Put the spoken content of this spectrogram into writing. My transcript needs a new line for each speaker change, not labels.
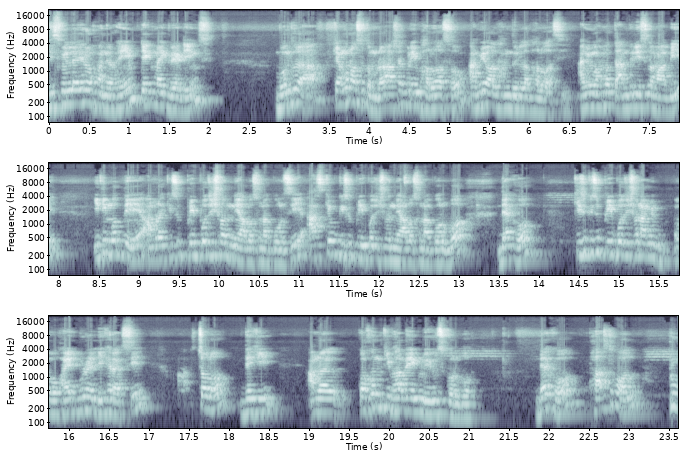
বিসমিল্লাহ রহমান রহিম take my গ্রেডিংস বন্ধুরা, কেমন আছো তোমরা? আশা করি ভালো আছো। আমিও আলহামদুলিল্লাহ ভালো আছি। আমি মোহাম্মদ তানভীর ইসলাম আবির। ইতিমধ্যে আমরা কিছু প্রিপোজিশন নিয়ে আলোচনা করছি। আজকেও কিছু প্রিপোজিশন নিয়ে আলোচনা করব। দেখো, কিছু কিছু প্রিপোজিশন আমি হোয়াইট বোর্ডে লিখে রাখছি। চলো দেখি আমরা কখন কীভাবে এগুলো ইউজ করব। দেখো first of all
